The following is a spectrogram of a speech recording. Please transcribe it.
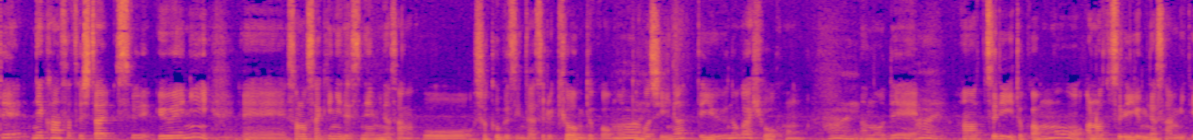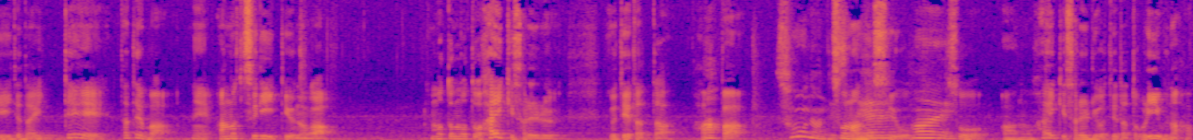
で観察したゆえに、えーその先にですね皆さんがこう植物に対する興味とかを持ってほしいなっていうのが標本はい。なので、はい。あのツリーとかもあのツリーを皆さん見ていただいて例えば、ね、あのツリーっていうのがもともと廃棄される予定だった葉っぱ。そうなんですね。そうなんですよ、はい。そう。あの廃棄される予定だったオリーブの葉っ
